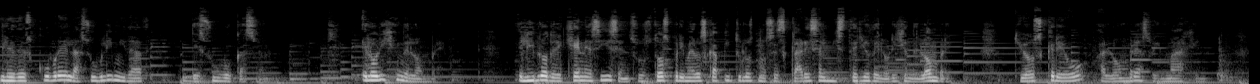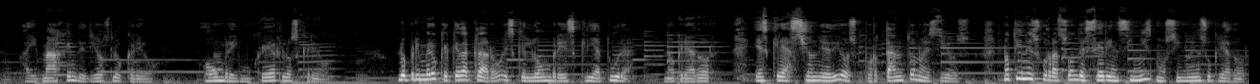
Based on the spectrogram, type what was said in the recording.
y le descubre la sublimidad de su vocación. El origen del hombre. El libro del Génesis en sus dos primeros capítulos nos esclarece el misterio del origen del hombre. Dios creó al hombre a su imagen. A imagen de Dios lo creó. Hombre y mujer los creó. Lo primero que queda claro es que el hombre es criatura, no creador. Es creación de Dios, por tanto no es Dios. No tiene su razón de ser en sí mismo, sino en su creador.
